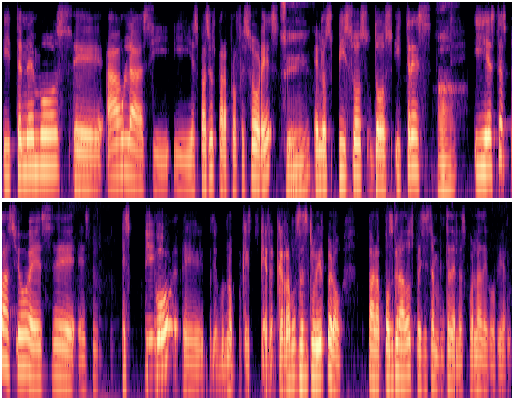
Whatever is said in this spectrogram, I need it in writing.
y tenemos eh, aulas y, y espacios para profesores Sí. en los pisos 2 y 3. Ah, Y este espacio es, eh, es exclusivo, eh, no porque quer- querramos excluir, pero para posgrados precisamente de la Escuela de Gobierno.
